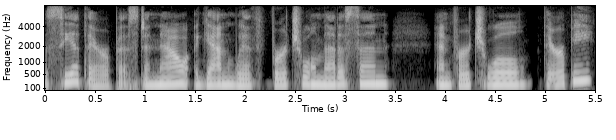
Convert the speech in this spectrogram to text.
see a therapist. And now, again, with virtual medicine and virtual therapy,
